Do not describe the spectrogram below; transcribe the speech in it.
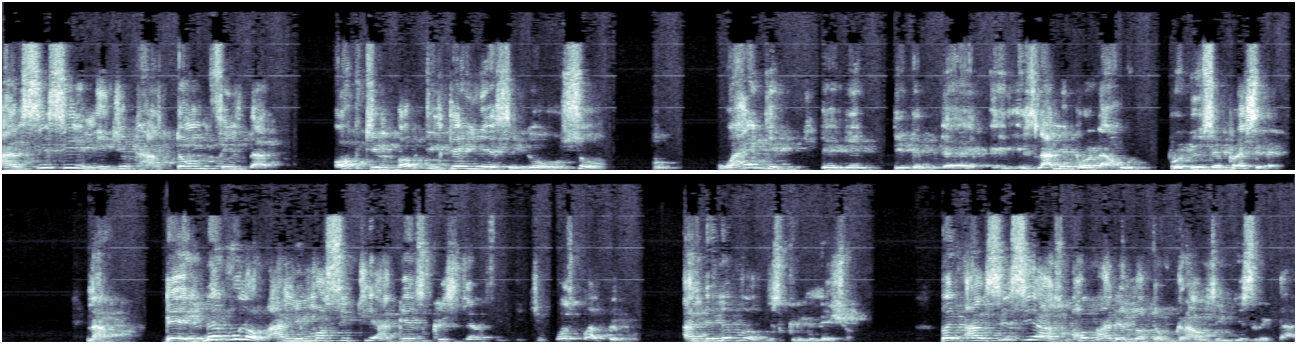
Al-Sisi in Egypt has done things that up till up till 10 years ago or so why did, the, the, uh, Islamic Brotherhood produce a president? Now, the level of animosity against Christians in teaching was palpable, and the level of discrimination. But Al-Sisi has covered a lot of grounds in this regard.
